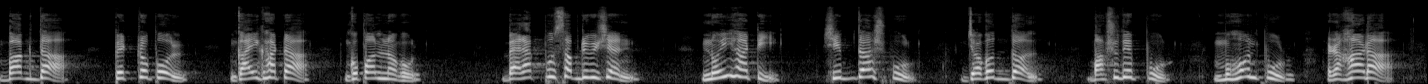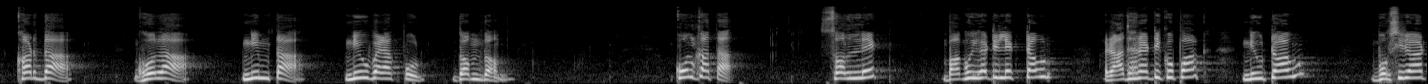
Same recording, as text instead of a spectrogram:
Bagda. Petrapole, Gaighata, Gopalnagar. Barrackpore sub division Naihati, Shibdaspur, Jagaddal, Basudebpur, Mohanpur, Rahara, Khardah, Ghola, Nimta, New Barrackpore, Dumdum. Kolkata Salt Lake Baguiati Lake Town, রাধারাটি কোপার্ক নিউ টাউন, বসিরহাট,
